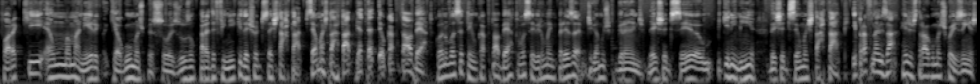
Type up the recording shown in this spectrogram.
Fora que é uma maneira que algumas pessoas usam para definir que deixou de ser startup. Se é uma startup, até ter o capital aberto. Quando você tem um capital aberto, você vira uma empresa, digamos, grande, deixa de ser pequenininha, deixa de ser uma startup. E para finalizar, registrar algumas coisinhas.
